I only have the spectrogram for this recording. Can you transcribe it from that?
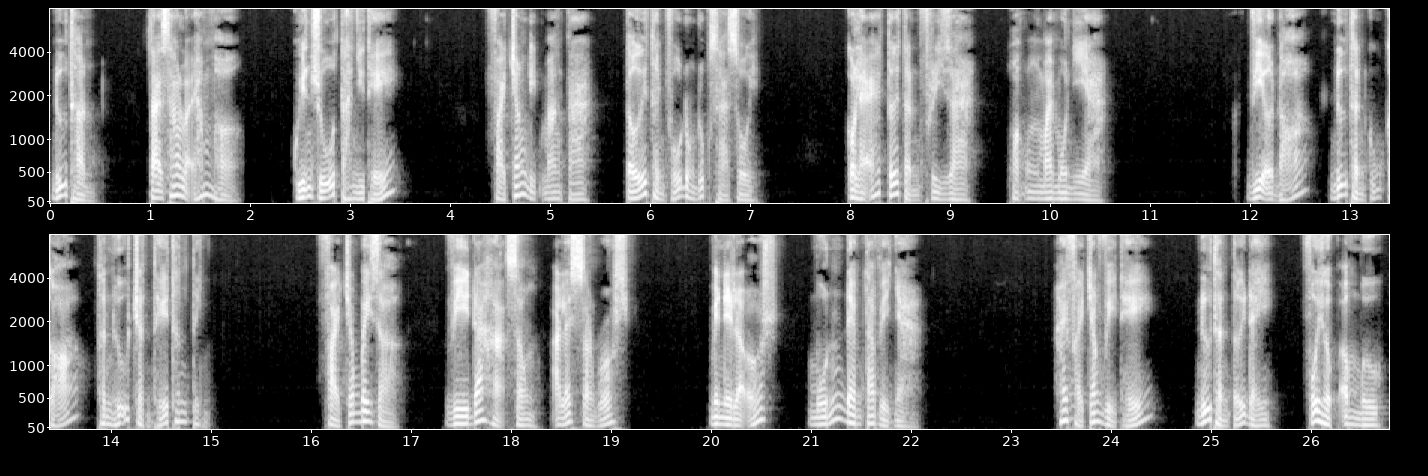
Nữ thần, tại sao lại hăm hở, quyến rũ ta như thế? Phải chăng định mang ta tới thành phố đông đúc xa xôi? Có lẽ tới tận Frisia hoặc Maimonia. Vì ở đó, nữ thần cũng có thân hữu trần thế thân tình. Phải chăng bây giờ, vì đã hạ xong Alexandros, Menelaos muốn đem ta về nhà? Hay phải chăng vì thế, nữ thần tới đây phối hợp âm mưu,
